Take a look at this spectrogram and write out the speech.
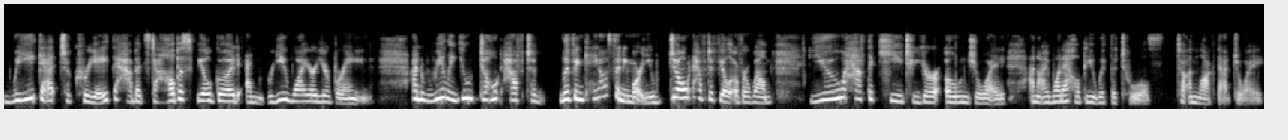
We get to create the habits to help us feel good and rewire your brain. And really, you don't have to live in chaos anymore. You don't have to feel overwhelmed. You have the key to your own joy. And I want to help you with the tools to unlock that joy.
